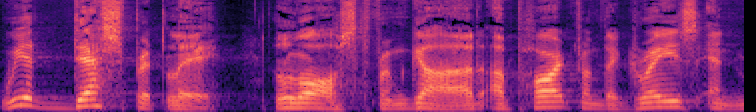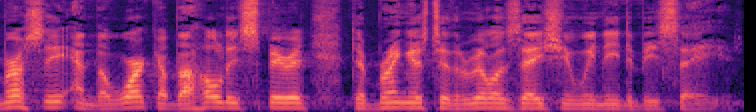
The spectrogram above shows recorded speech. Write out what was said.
we are desperately lost from God apart from the grace and mercy and the work of the Holy Spirit to bring us to the realization we need to be saved.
